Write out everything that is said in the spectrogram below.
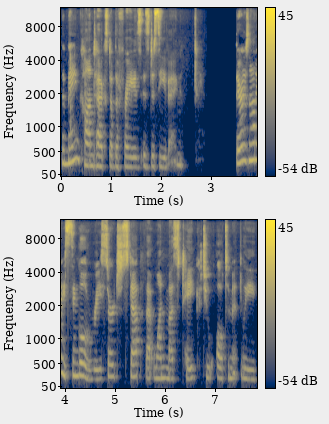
The main context of the phrase is deceiving. There is not a single research step that one must take to ultimately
